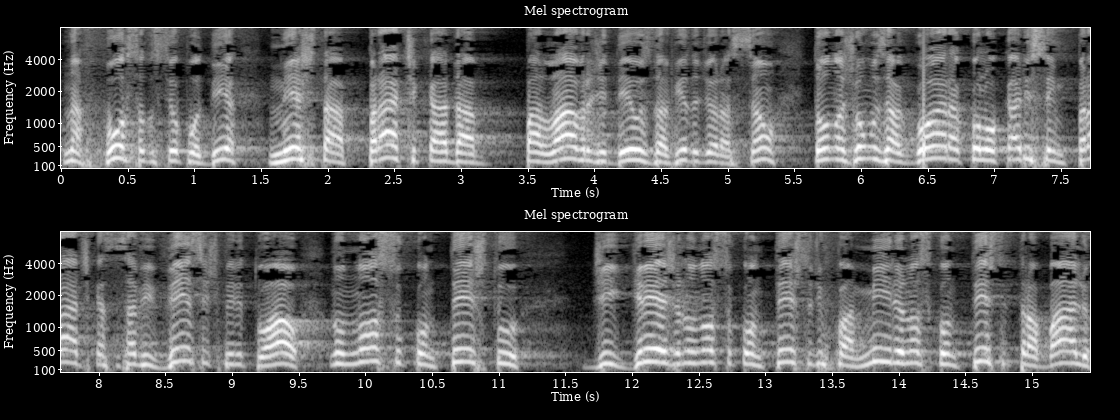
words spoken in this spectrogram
na força do seu poder, nesta prática da palavra de Deus, da vida de oração. Então nós vamos agora colocar isso em prática, essa vivência espiritual, no nosso contexto de igreja, no nosso contexto de família, no nosso contexto de trabalho,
